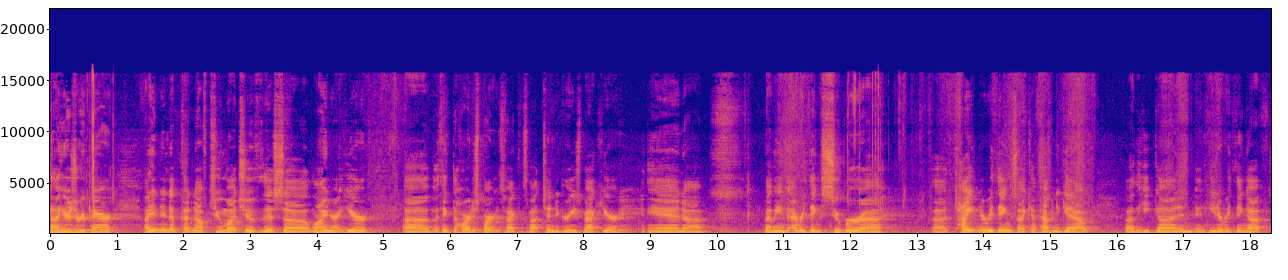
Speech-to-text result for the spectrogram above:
uh, here's a repair. I didn't end up cutting off too much of this uh, line right here. Uh, I think the hardest part is the fact it's about 10 degrees back here and uh, that means everything's super uh, uh tight and everything so I kept having to get out uh, the heat gun and, and heat everything up.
